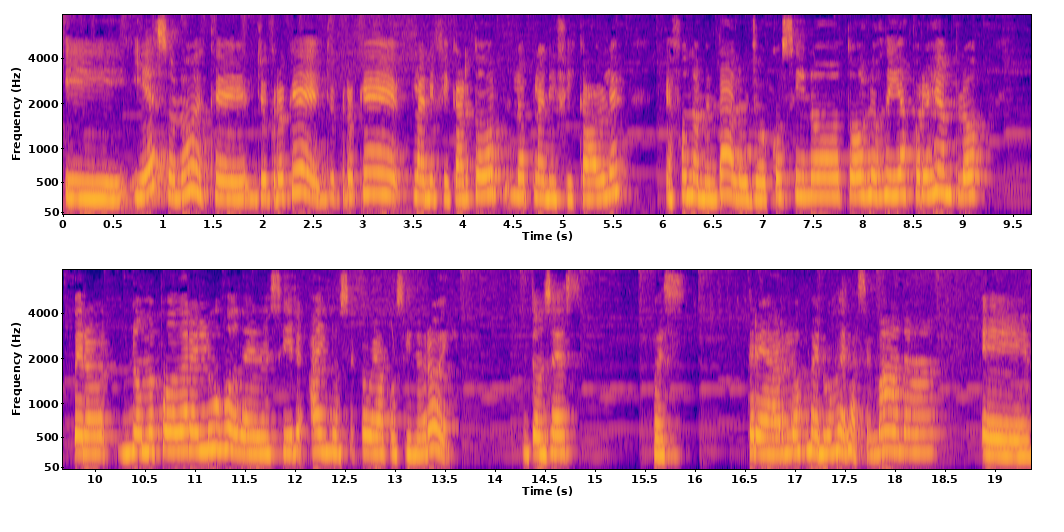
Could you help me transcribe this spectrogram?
y, y, eso, ¿no? Este, yo creo que, yo creo que planificar todo lo planificable es fundamental. Yo cocino todos los días, por ejemplo, pero no me puedo dar el lujo de decir, ay, no sé qué voy a cocinar hoy. Entonces, pues crear los menús de la semana, eh,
